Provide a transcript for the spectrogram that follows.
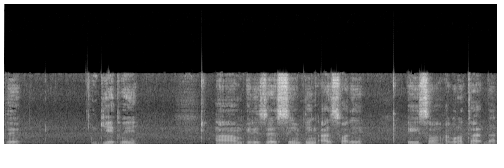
the gateway. Um, it is the same thing as for the Acer. I'm gonna type that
